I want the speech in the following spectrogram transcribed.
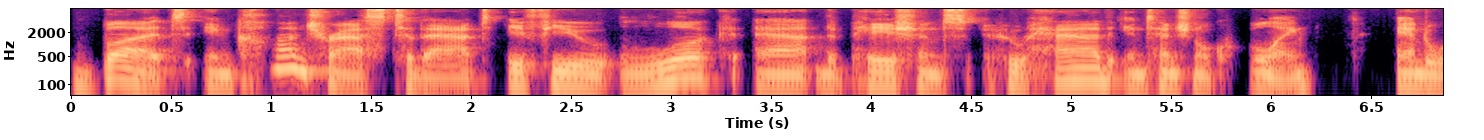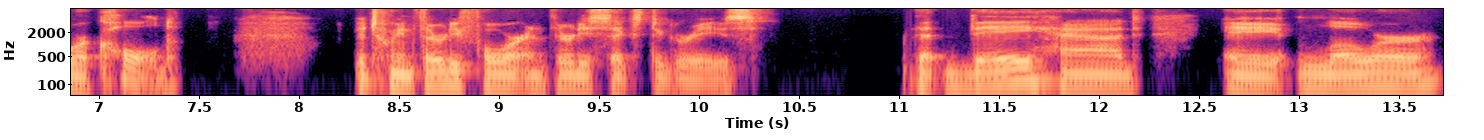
But in contrast to that, if you look at the patients who had intentional cooling and were cold between 34 and 36 degrees, that they had a lower,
